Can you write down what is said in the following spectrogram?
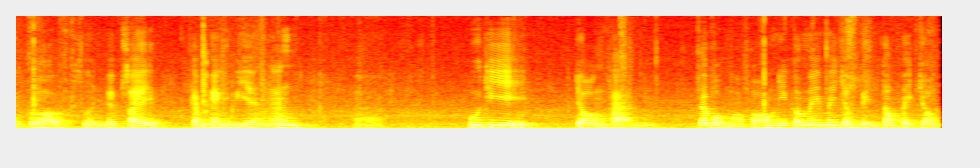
แล้วก็ส่วนเว็บไซต์กำแพงเวียงนั้นผู้ที่จองผ่านระบบหมอพร้อมนี้ก็ไม่ไม่จำเป็นต้องไปจอง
